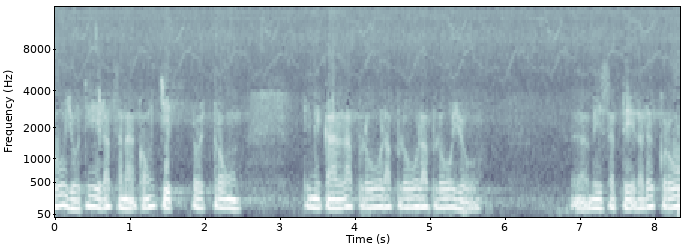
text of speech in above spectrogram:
รู้อยู่ที่ลักษณะของจิตโดยตรง ที่มีการรับรู้รับรู้รับรู้อยู่ มีสติระลึกรู้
